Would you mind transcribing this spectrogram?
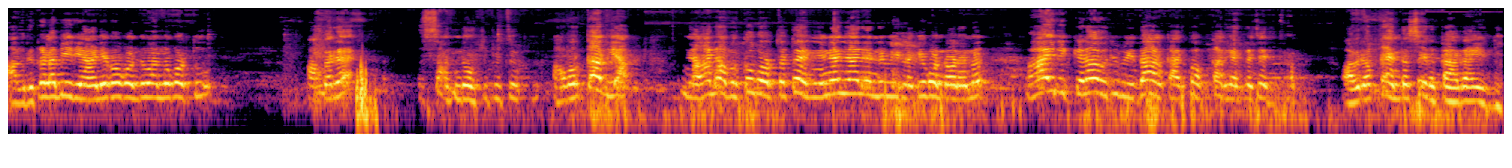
അവർക്കുള്ള ബിരിയാണിയൊക്കെ കൊണ്ടുവന്ന് കൊടുത്തു. അവരെ സന്തോഷിപ്പിച്ചു. അവർക്കറിയാം ഞാൻ അവർക്ക് കൊടുത്തിട്ട് എങ്ങനെയാ ഞാൻ എന്റെ വീട്ടിലേക്ക് കൊണ്ടുപോകണമെന്ന് ആയിരിക്കണ ഒരുവിധ ഒരു വിധ ആൾക്കാർക്കൊക്കെ അറിയാം എന്റെ ചരിത്രം. അവരൊക്കെ എന്റെ സ്ഥിരക്കാരായിരുന്നു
